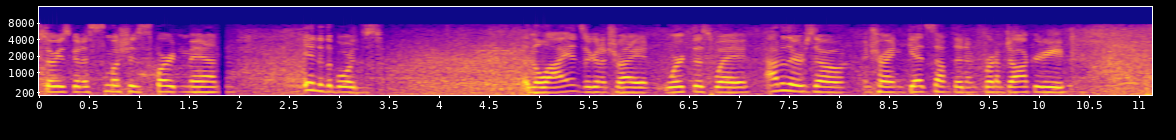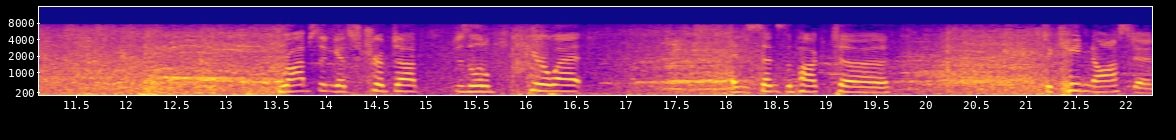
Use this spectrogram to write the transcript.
So he's going to smush his Spartan man into the boards. And the Lions are going to try and work this way out of their zone and try and get something in front of Doherty. Robson gets tripped up, does a little pirouette, and sends the puck to to Caden Austin.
